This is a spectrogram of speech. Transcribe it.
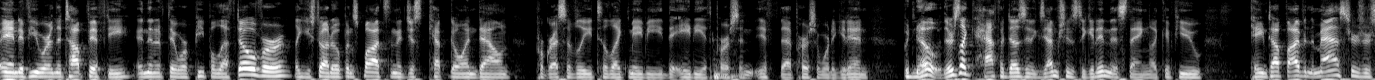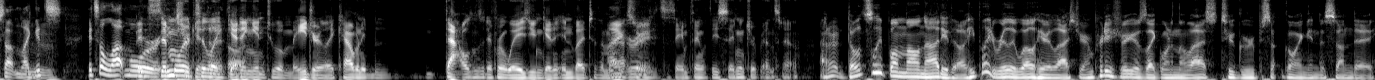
and if you were in the top 50, and then if there were people left over, like you still had open spots, and it just kept going down progressively to like maybe the 80th person if that person were to get in. But no, there's like half a dozen exemptions to get in this thing. Like if you came top five in the Masters or something, like hmm. it's it's a lot more. It's similar to like getting into a major, like how many thousands of different ways you can get an invite to the Masters. agree. It's the same thing with these signature events now. I don't don't sleep on Malnati though. He played really well here last year. I'm pretty sure he was like one of the last two groups going into Sunday.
